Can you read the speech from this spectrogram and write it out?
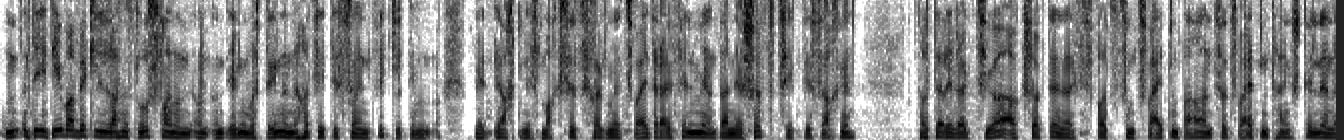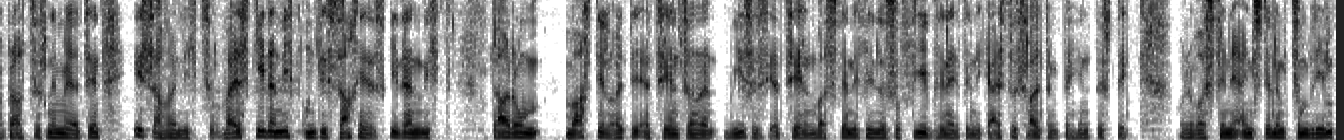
Und die Idee war wirklich, lass uns losfahren und, und, und irgendwas drin. Und dann hat sich das so entwickelt. Wir dachten, das machst du jetzt halt mal zwei, drei Filme und dann erschöpft sich die Sache. Hat der Redakteur auch gesagt, das fahrt zum zweiten Bauern, zur zweiten Tankstelle, dann braucht es nicht mehr erzählen. Ist aber nicht so, weil es geht ja nicht um die Sache, es geht ja nicht darum, was die Leute erzählen, sondern wie sie es erzählen, was für eine Philosophie, für eine, für eine Geisteshaltung dahinter steckt oder was für eine Einstellung zum Leben.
